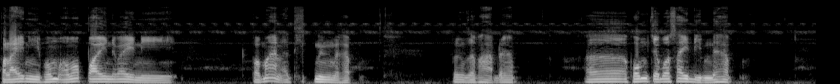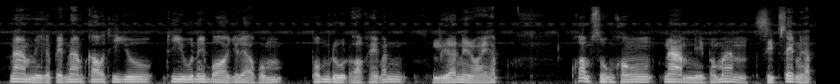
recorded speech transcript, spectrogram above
ปลาไหลนี่ผมเอามาปล่อยในไว้นี่ประมาณอาทิตย์หนึ่งนะครับเบิ่งสภาพด้วยครับ เออผมจะบ่ใส่ดินนะครับ น้ำนี่ก็เป็นน้ำเก่าที่อยู่ที่อยู่ในบ่ออยู่แล้ว ผมผมดูดออกให้มันเหลือหน่อยๆครับ ความสูงของน้ำนี่ประมาณสิบเส้นครับ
